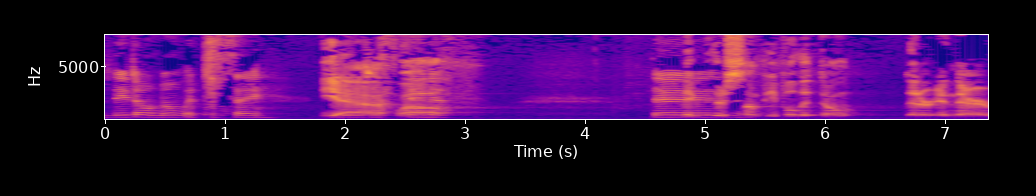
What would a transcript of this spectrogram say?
They don't know what to say. Yeah. Well, kind of- maybe there's some people that don't that are in there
